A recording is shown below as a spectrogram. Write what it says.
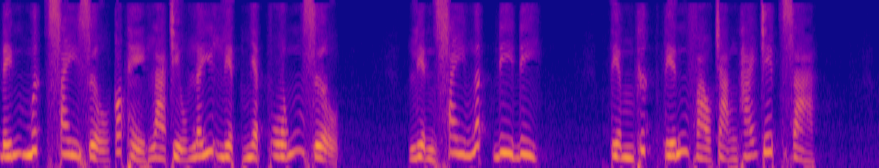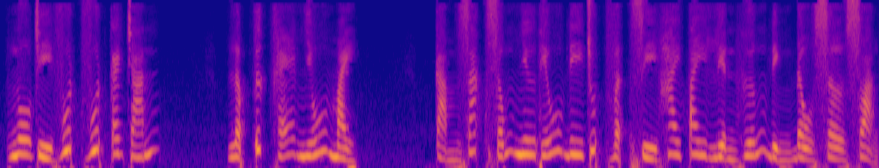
Đến mức say rượu có thể là chịu lấy liệt nhật uống rượu. Liền say ngất đi đi. Tiềm thức tiến vào trạng thái chết giả. Ngô trì vuốt vuốt cái chán. Lập tức khẽ nhíu mày. Cảm giác giống như thiếu đi chút vật gì hai tay liền hướng đỉnh đầu sờ soạng.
